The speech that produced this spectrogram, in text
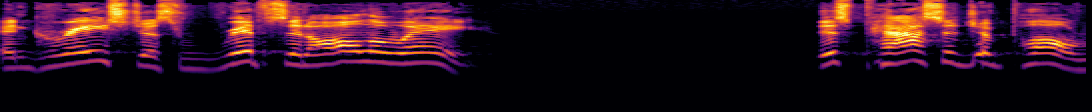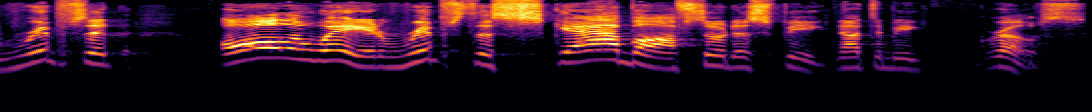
And grace just rips it all away. This passage of Paul rips it all away. It rips the scab off, so to speak, not to be gross.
